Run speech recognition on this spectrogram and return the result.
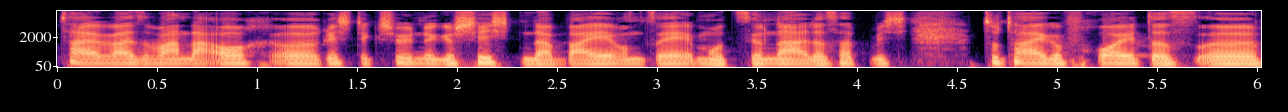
Teilweise waren da auch äh, richtig schöne Geschichten dabei und sehr emotional. Das hat mich total gefreut, dass äh,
